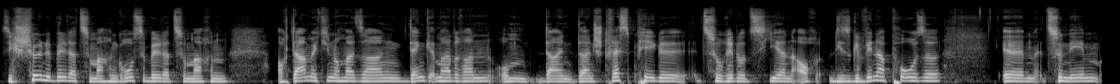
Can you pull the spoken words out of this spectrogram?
sich schöne Bilder zu machen, große Bilder zu machen. Auch da möchte ich nochmal sagen, denk immer dran, um dein, dein Stresspegel zu reduzieren, auch diese Gewinnerpose ähm, zu nehmen.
